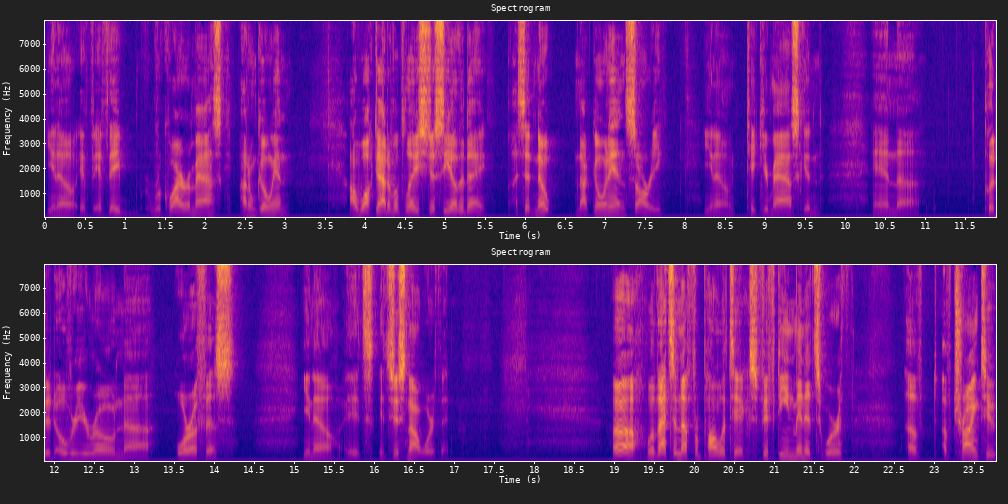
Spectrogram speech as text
You know, if if they require a mask, I don't go in. I walked out of a place just the other day. I said, "Nope, not going in. Sorry." You know, take your mask and and uh, put it over your own uh, orifice. You know, it's it's just not worth it. Oh, well, that's enough for politics. 15 minutes worth of of trying to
